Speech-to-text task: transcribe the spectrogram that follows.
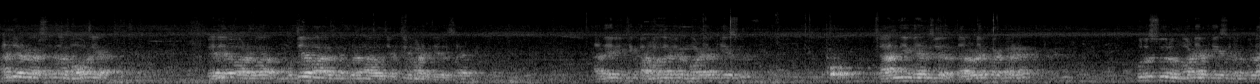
ಹನ್ನೆರಡು ಲಕ್ಷದ ಮೌಲ್ಯ ಬೆಲೆ ಮಾಡುವ ಮುದ್ದೆ ಮಾರನ್ನು ಕೂಡ ನಾವು ಜಪ್ತಿ ಮಾಡಿದ್ದೇವೆ, ಸರ್. ಅದೇ ರೀತಿ ಕಮಲನಗರ ಮೋಡ ಕೇಸು ಗಾಂಧಿಗಂಜ್ ದರೋಡೆ ಪ್ರಕರಣ, ಹುರುಸೂರು ಮೋಡ ಕೇಸನ್ನು ಕೂಡ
